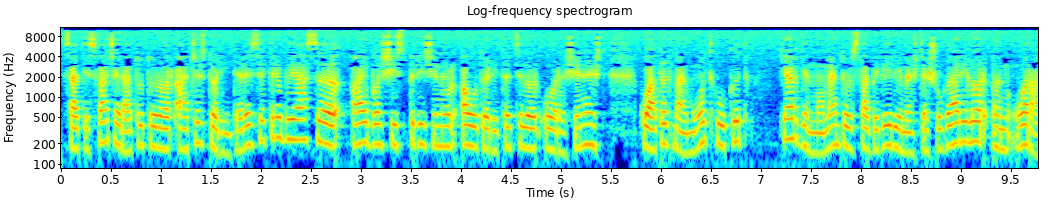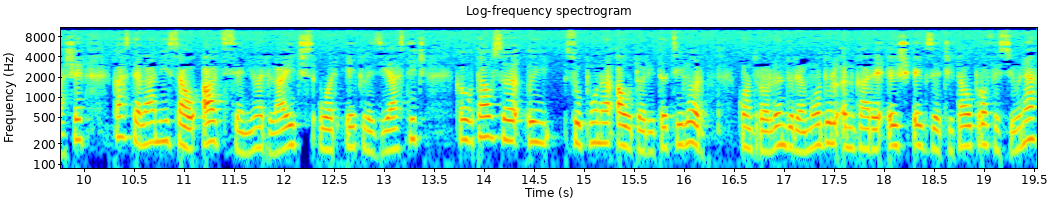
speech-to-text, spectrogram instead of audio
Satisfacerea tuturor acestor interese trebuia să aibă și sprijinul autorităților orășenești, cu atât mai mult cu cât Chiar din momentul stabilirii meșteșugarilor în orașe, castelanii sau alți seniori laici ori ecleziastici căutau să îi supună autorităților, controlându-le modul în care își exercitau profesiunea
